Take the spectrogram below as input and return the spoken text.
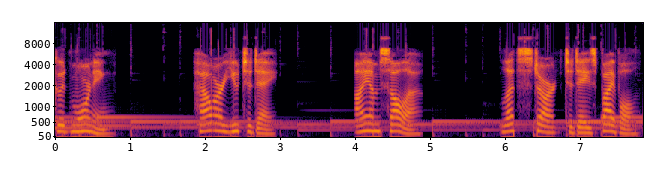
Good morning. How are you today? I am Sala. Let's start today's Bible.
